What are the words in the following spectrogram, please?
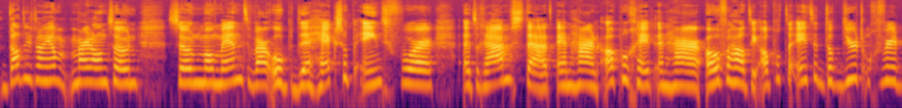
dat is dan heel, maar dan zo'n zo'n moment waarop de heks opeens voor het raam staat en haar een appel geeft en haar overhaalt die appel te eten. Dat duurt ongeveer,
